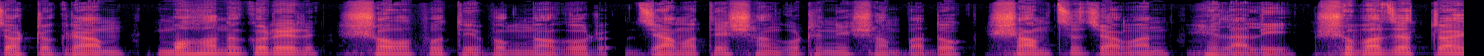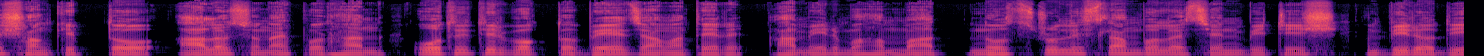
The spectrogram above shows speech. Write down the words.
চট্টগ্রাম মহানগরের সভাপতি এবং নগর জামাতের সাংগঠনিক সম্পাদক শামসুজ্জামান হেলালি। শোভাযাত্রায় সংক্ষিপ্ত আলোচনায় প্রধান অতিথির বক্তব্যে জামাতের আমির মোহাম্মদ নজরুল ইসলাম বলেছেন, ব্রিটিশ বিরোধী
